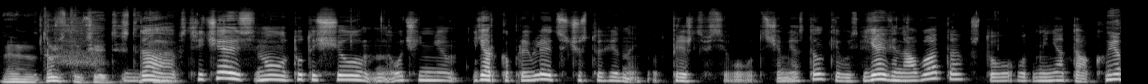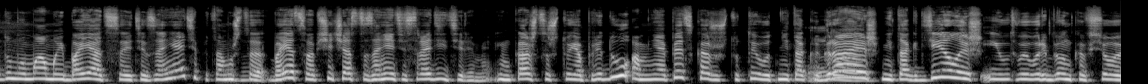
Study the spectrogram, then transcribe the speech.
Наверное, вы тоже встречаетесь? Да, таким? встречаюсь, но тут еще очень ярко проявляется чувство вины. Вот прежде всего, вот с чем я сталкиваюсь. Я виновата, что вот меня так. Я думаю, мамы и боятся этих занятий, потому что боятся вообще часто занятий с родителями. Им кажется, что я приду, а мне опять скажут, что ты вот не так играешь, не так делаешь, и у твоего ребенка все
